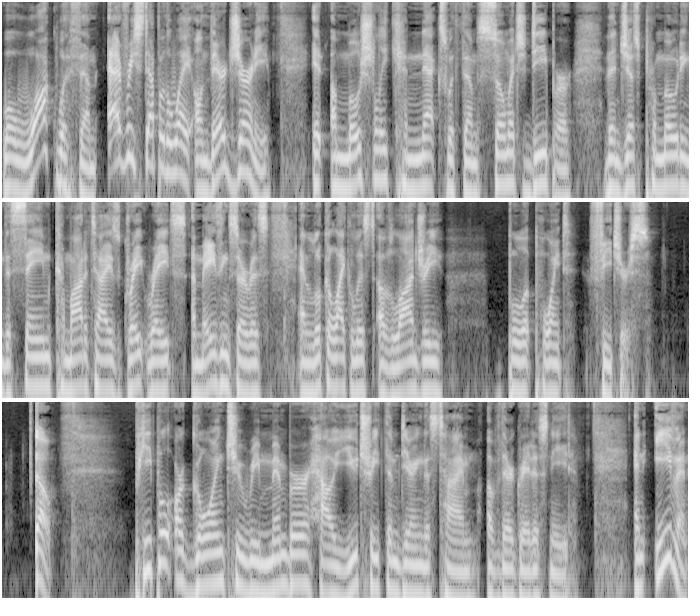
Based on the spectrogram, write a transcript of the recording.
will walk with them every step of the way on their journey. It emotionally connects with them so much deeper than just promoting the same commoditized great rates, amazing service, and look-alike list of laundry bullet point features. So, people are going to remember how you treat them during this time of their greatest need. And even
